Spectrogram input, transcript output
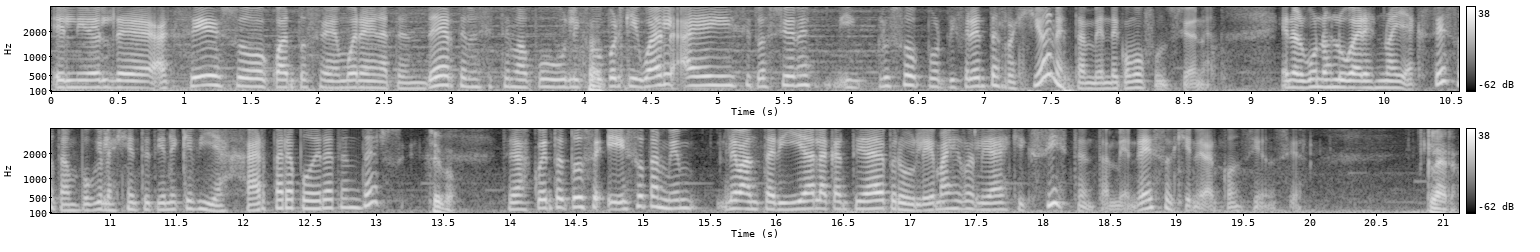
el nivel de acceso, cuánto se demora en atenderte en el sistema público, Exacto. porque igual hay situaciones incluso por diferentes regiones también de cómo funciona. En algunos lugares no hay acceso tampoco y la gente tiene que viajar para poder atenderse. Sí, po. ¿Te das cuenta? Entonces eso también levantaría la cantidad de problemas y realidades que existen también. Eso es generar conciencia. Claro.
